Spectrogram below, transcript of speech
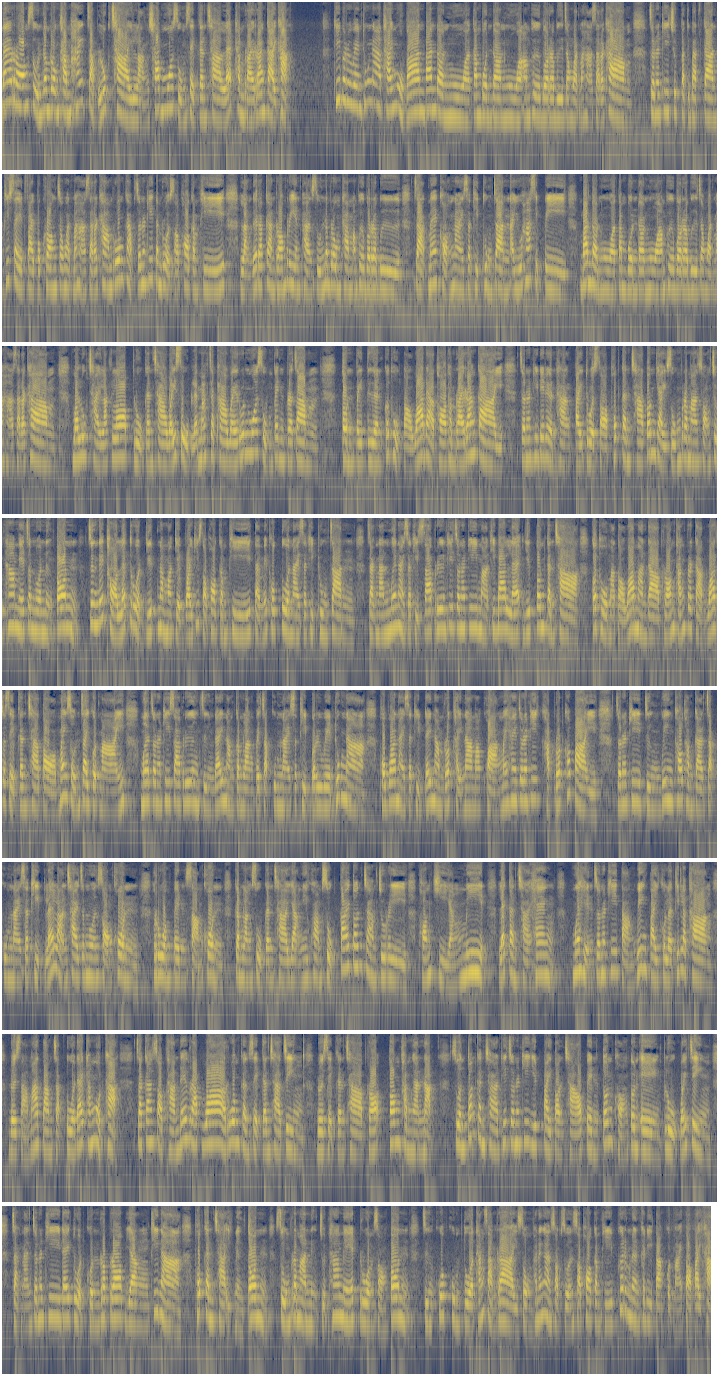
แม่ร้องศูนย์ดำรงธรรมให้จับลูกชายหลังชอบมั่วสุมเสพกัญชาและทำร้ายร่างกายค่ะ ที่บริเวณทุ่งนาท้ายหมู่บ้าน บ้านดอนงัว ตำบลดอนงัว อำเภอบรบือจังหวัดมหาสารคาม เจ้าหน้าที่ชุดปฏิบัติการพิเศษฝ่ายปกครองจังหวัดมหาสารคาม ร่วมกับเจ้าหน้าที่ตำรวจสพกัมพี หลังได้รับการร้องเรียนผ่านศูนย์ดำรงธรรมอำเภอบรบือ จากแม่ของนายสถิตทุงจันทร์อายุ 50 ปี บ้านดอนงัว ตำบลดอนงัว อำเภอบรบือจังหวัดมหาสารคาม ว่าลูกชายลักลอบปลูกกัญชาไว้สูบและมักจะพาวัยรุ่นมั่วสุมเป็นประจำตนไปเตือนก็ถูกต่อว่าด่าทอทำร้ายร่างกาย เจ้าหน้าที่ได้เดินทางไปตรวจสอบพบกัญชาต้นใหญ่สูงประมาณ 2.5 เมตรจำนวนหนึ่งต้น จึงได้ถอนและตรวจยึดนำมาเก็บไว้ที่สพกัมพี แต่ไม่พบตัวนายสถิตทุงจันทร์ จากนั้นเมื่อนายสถิตทราบเรื่องที่เจ้าหน้าที่มาที่บ้านและยึดต้นกัญชา ก็โทรมาต่อว่ามารดาพร้อมทั้งประกาศว่าจะเสพกัญชาต่อไม่สนใจกฎหมาย เมื่อเจ้าหน้าที่ทราบเรื่องจึงได้นำกำลังไปจับกลุ่มนายสถิตบริเวณทุ่งนา พบว่านายสถิตได้นำรถไถนามาขวางไม่ให้เจ้าหน้าที่ขับรถเข้าไป เจ้าหน้าที่จึงวิ่งเข้าทำการจับกลุ่มนายสถิตและหลานชายจำนวนสองคน รวมเป็น 3 คนกำลังสูบกัญชาอย่างมีความสุขใต้ต้นจามจุรี พร้อมเขียงมีด และกัญชาแห้งเมื่อเห็นเจ้าหน้าที่ต่างวิ่งไปคนละทิศละทาง โดยสามารถตามจับตัวได้ทั้งหมดค่ะ จากการสอบถามได้รับว่าร่วมกันเสพกัญชาจริง โดยเสพกัญชาเพราะต้องทำงานหนัก ส่วนต้นกัญชาที่เจ้าหน้าที่ยึดไปตอนเช้าเป็นต้นของตนเองปลูกไว้จริง จากนั้นเจ้าหน้าที่ได้ตรวจค้นรอบๆยังที่นา พบกัญชาอีกหนึ่งต้น สูงประมาณ 1.5 เมตร รวม 2 ต้น จึงควบคุมตัวทั้ง 3 ราย ส่งพนักงานสอบสวนสพกัมพีเพื่อดำเนินนินคดีตามกฎหมายต่อไปค่ะ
